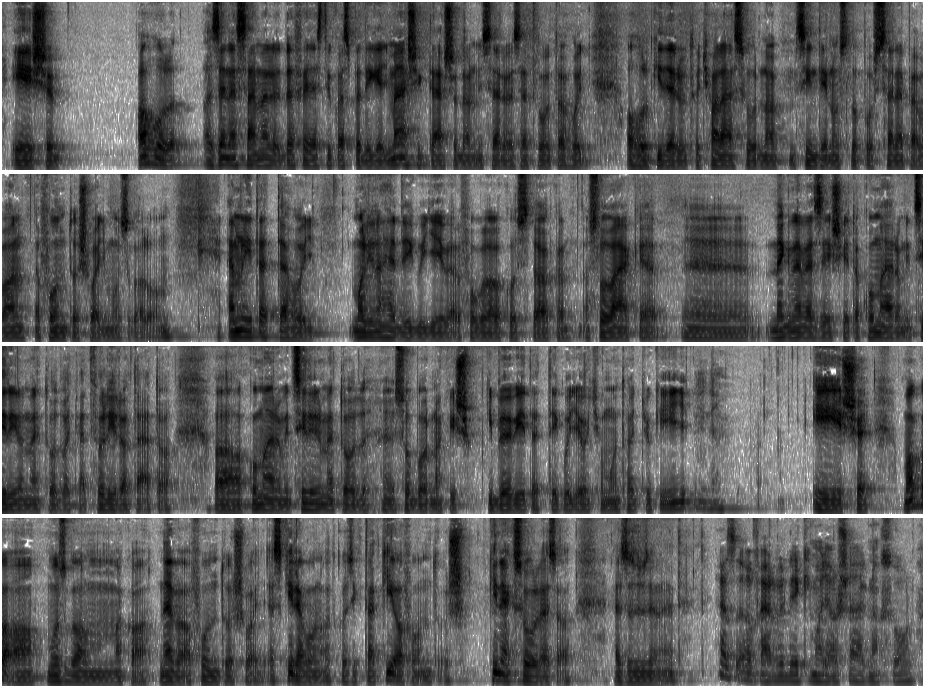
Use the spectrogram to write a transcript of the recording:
És ahol a zeneszám előtt befejeztük, az pedig egy másik társadalmi szervezet volt, ahogy, ahol kiderült, hogy Halász úrnak szintén oszlopos szerepe van, a Fontos vagy mozgalom. Említette, hogy Malina Hedvig ügyével foglalkoztak, a szlovák e, megnevezését, a Komáromi Cyril metod, vagy hát föliratát a, a Komáromi Cyril metod szobornak is kibővítették, ugye, hogyha mondhatjuk így. Igen és maga a mozgalomnak a neve a fontos, vagy ez kire vonatkozik? Tehát ki a fontos? Kinek szól ez, a, ez az üzenet? Ez a felvidéki magyarságnak szól.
